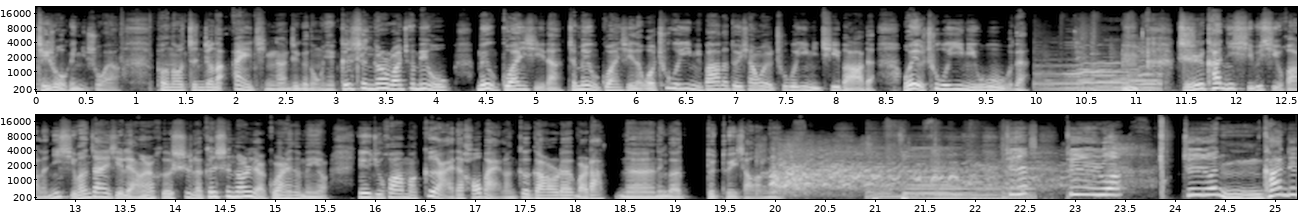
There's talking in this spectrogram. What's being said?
其实我跟你说呀，碰到真正的爱情啊，这个东西跟身高完全没有没有关系的，真没有关系的。我处过一米八的对象，我也处过一米七八的，我也处过一米五五的。只是看你喜不喜欢了，你喜欢在一起，两个人合适了，跟身高一点关系都没有。有句话嘛，个矮的好摆烂，个高的玩大，那、那个腿腿长啊。就是就是说，就是说你你看这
